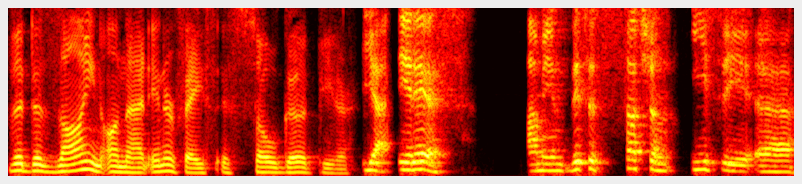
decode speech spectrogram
The design on that interface is so good, Peter. Yeah, it is. I mean, this is such an easy uh,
